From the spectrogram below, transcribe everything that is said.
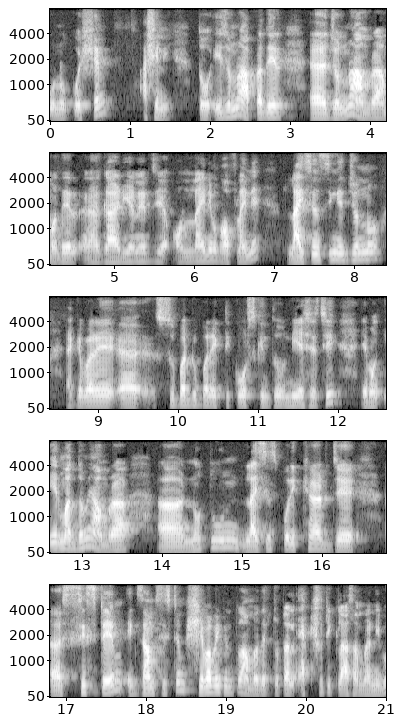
কোনো কোয়েশ্চেন আসেনি। তো এই জন্য আপনাদের জন্য আমরা আমাদের গার্ডিয়ানের যে অনলাইন এবং অফলাইনে লাইসেন্সিং এর জন্য একেবারে সুপার ডুপার একটি কোর্স কিন্তু নিয়ে এসেছি এবং এর মাধ্যমে আমরা নতুন লাইসেন্স পরীক্ষার যে সিস্টেম এক্সাম সিস্টেম সেভাবে কিন্তু আমাদের টোটাল একশোটি ক্লাস আমরা নিব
